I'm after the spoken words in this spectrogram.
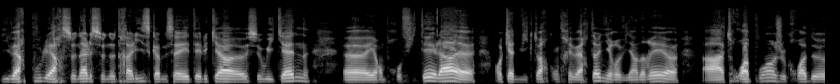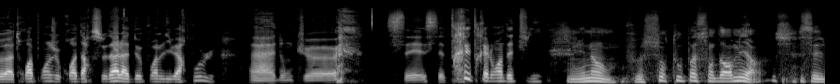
Liverpool et Arsenal se neutralisent comme ça a été le cas ce week-end et en profiter. Là, en cas de victoire contre Everton, ils reviendraient à 3 points, je crois, de, à 3 points, je crois, d'Arsenal, à 2 points de Liverpool. donc c'est très très loin d'être fini. Mais non, faut surtout pas s'endormir. C'est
